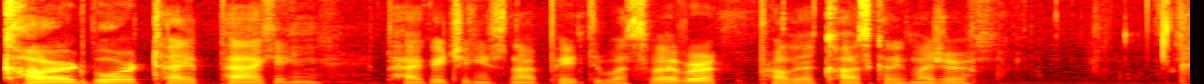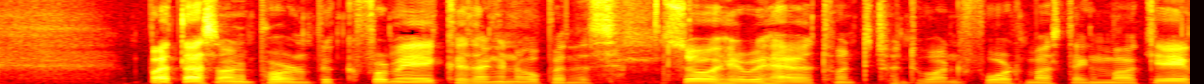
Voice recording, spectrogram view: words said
cardboard type packing packaging. It's not painted whatsoever. Probably a cost cutting measure. But that's not important for me because I'm going to open this. So here we have 2021 Ford Mustang Mach-E.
